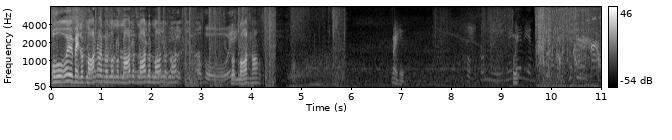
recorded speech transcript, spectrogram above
โอ้ยไปรถร้อนว่ะรถรถรถร้อนรถร้อนรถร้อนรถร้อนโอ้โหรถร้อนน้อง ไม่เห็น ผมพรุ่งนี้ไม่ได้เรียนสาย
